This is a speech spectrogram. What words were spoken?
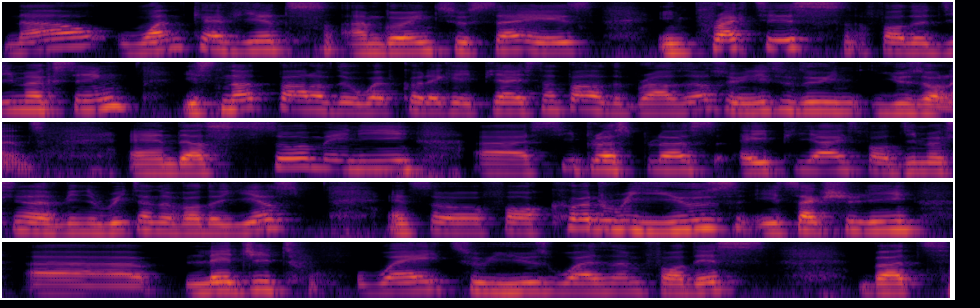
Now, one caveat I'm going to say is in practice for the demuxing, it's not part of the web codec API, it's not part of the browser, so you need to do in userland. And there's so many uh, C++ APIs for demuxing that have been written over the years. And so for code reuse, it's actually a legit way to use WASM for this, but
